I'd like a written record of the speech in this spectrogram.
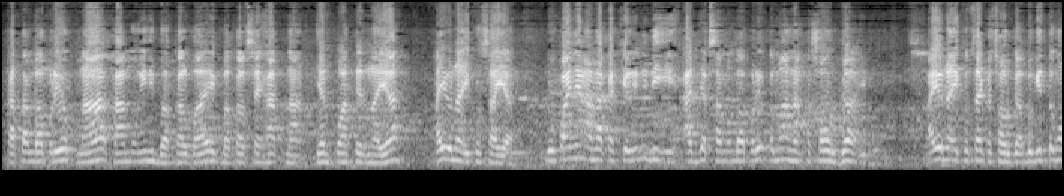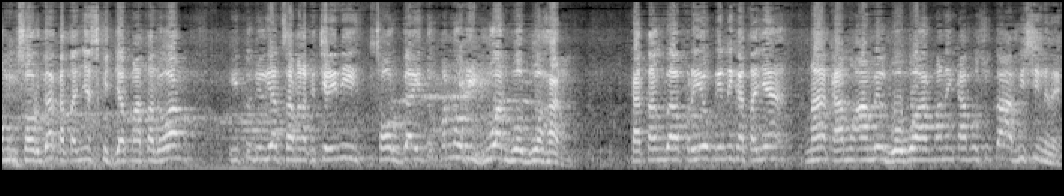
Kata Mbak Priok, nah kamu ini bakal baik, bakal sehat nak. Jangan khawatir nak ya. Ayo nak ikut saya. Rupanya anak kecil ini diajak sama Mbak Priok ke mana? Ke sorga ibu. Ayo nak ikut saya ke sorga. Begitu ngomong sorga katanya sekejap mata doang. Itu dilihat sama anak kecil ini. Sorga itu penuh ribuan buah-buahan. Kata Mbak Priok ini katanya, nah kamu ambil buah-buahan mana yang kamu suka habisin nih.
